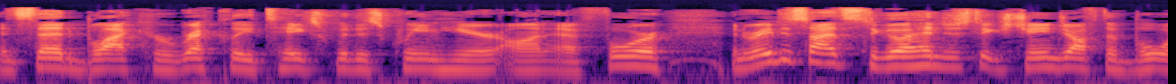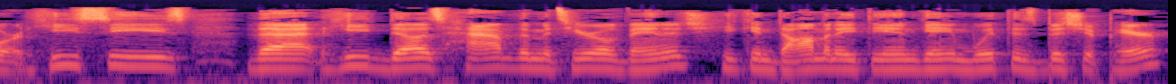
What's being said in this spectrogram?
Instead, Black correctly takes with his queen here on f4, and Ray decides to go ahead and just exchange off the board. He sees that he does have the material advantage. He can dominate the endgame with his bishop pair,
